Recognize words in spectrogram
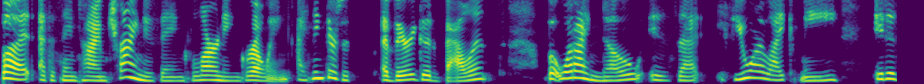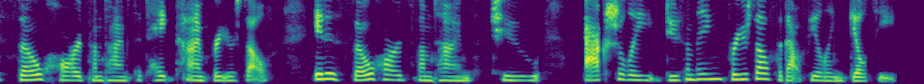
But at the same time, trying new things, learning, growing. I think there's a, a very good balance. But what I know is that if you are like me, it is so hard sometimes to take time for yourself. It is so hard sometimes to actually do something for yourself without feeling guilty,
